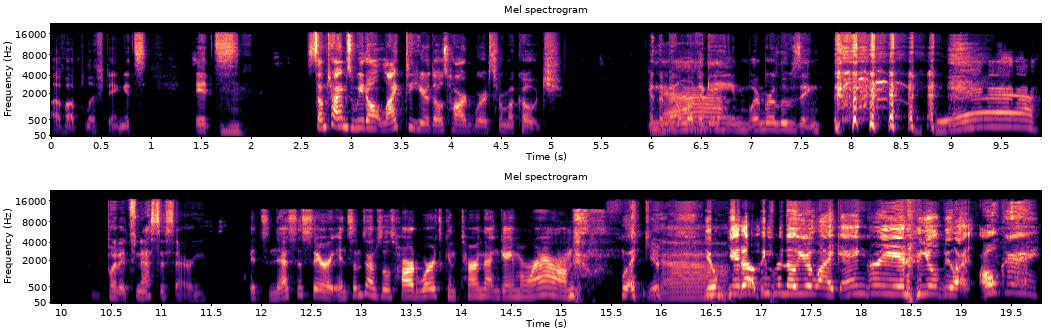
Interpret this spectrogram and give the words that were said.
of uplifting. It's it's mm-hmm. sometimes we don't like to hear those hard words from a coach in the yeah. middle of the game when we're losing. Yeah. But it's necessary. It's necessary and sometimes those hard words can turn that game around like you yeah. you'll get up even though you're like angry and you'll be like okay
